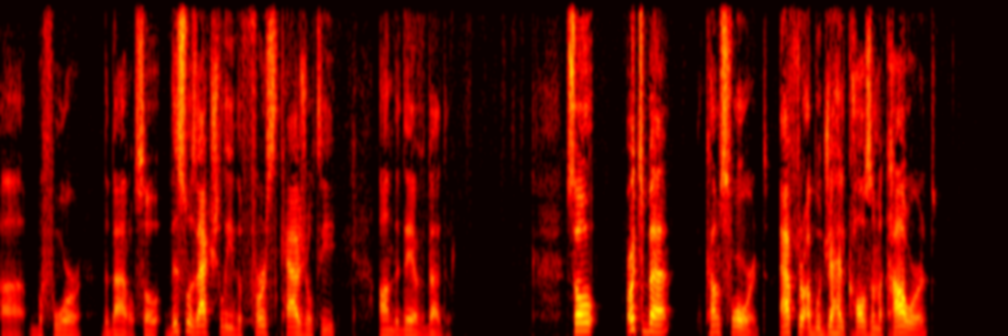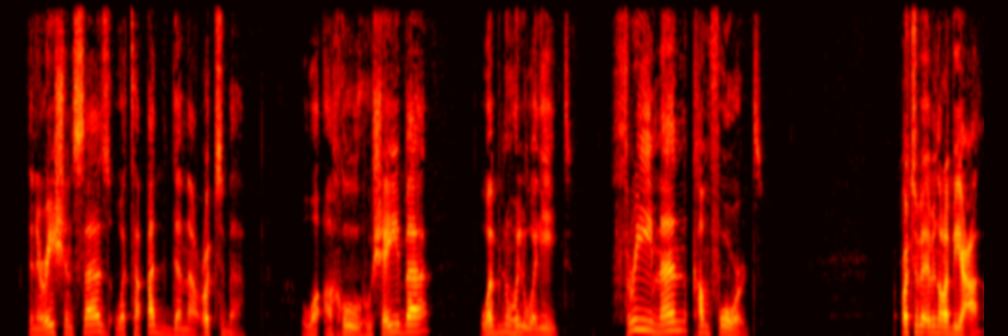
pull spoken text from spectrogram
uh, before the battle. So this was actually the first casualty on the day of Badr. So Utbah comes forward. After Abu Jahl calls him a coward, the narration says, وَتَقَدَّمَ عُتْبَةٌ وَأَخُوهُ شَيْبَةٌ وَابْنُهُ الْوَلِيدُ Three men come forward. Utbah ibn Rabi'ah,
